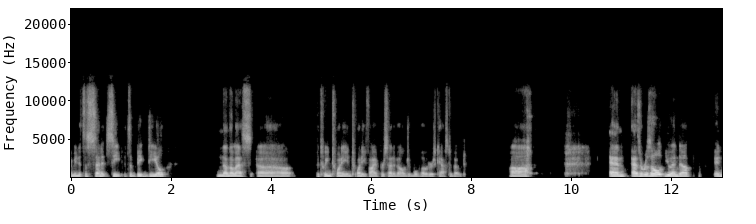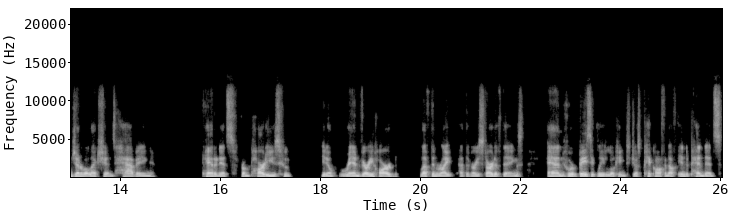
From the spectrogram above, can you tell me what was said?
I mean, it's a Senate seat. It's a big deal. Nonetheless, uh, between 20 and 25% of eligible voters cast a vote. Uh, and as a result, you end up in general elections having candidates from parties who, you know, ran very hard left and right at the very start of things and who are basically looking to just pick off enough independents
